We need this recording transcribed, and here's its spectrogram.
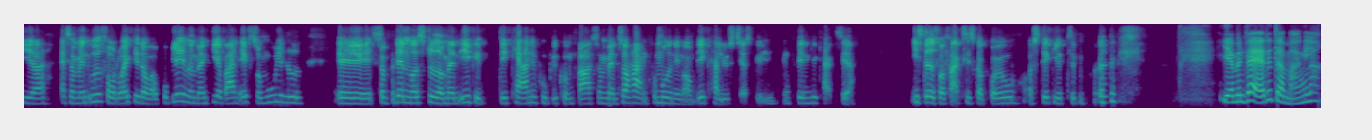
giver altså man udfordrer ikke det, der var problemet, man giver bare en ekstra mulighed, øh, så på den måde støder man ikke det kernepublikum fra, som man så har en formodning om, ikke har lyst til at spille en kvindelig karakter. I stedet for faktisk at prøve at stikke lidt til dem. Jamen, hvad er det, der mangler?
